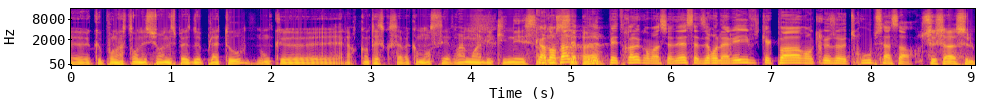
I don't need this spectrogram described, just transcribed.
Euh, que pour l'instant on est sur une espèce de plateau. Donc, euh, alors quand est-ce que ça va commencer vraiment à décliner ça, Quand on parle de, pétrole conventionnel, c'est-à-dire on arrive quelque part, on creuse un trou, puis ça sort. C'est ça, c'est le,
